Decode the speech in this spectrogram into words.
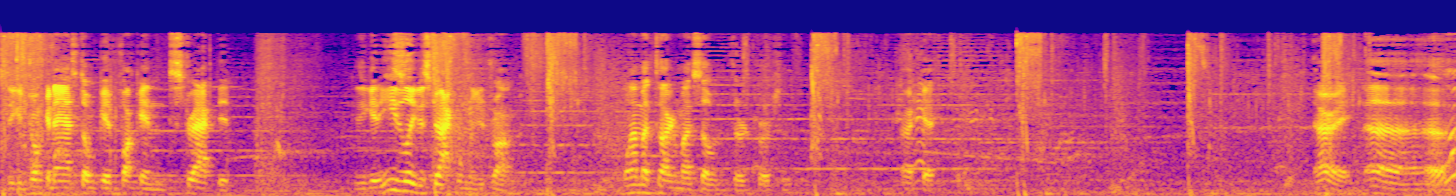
So your drunken ass don't get fucking distracted. You get easily distracted when you're drunk. Why am I talking to myself in third person? Okay. Alright. Uh!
